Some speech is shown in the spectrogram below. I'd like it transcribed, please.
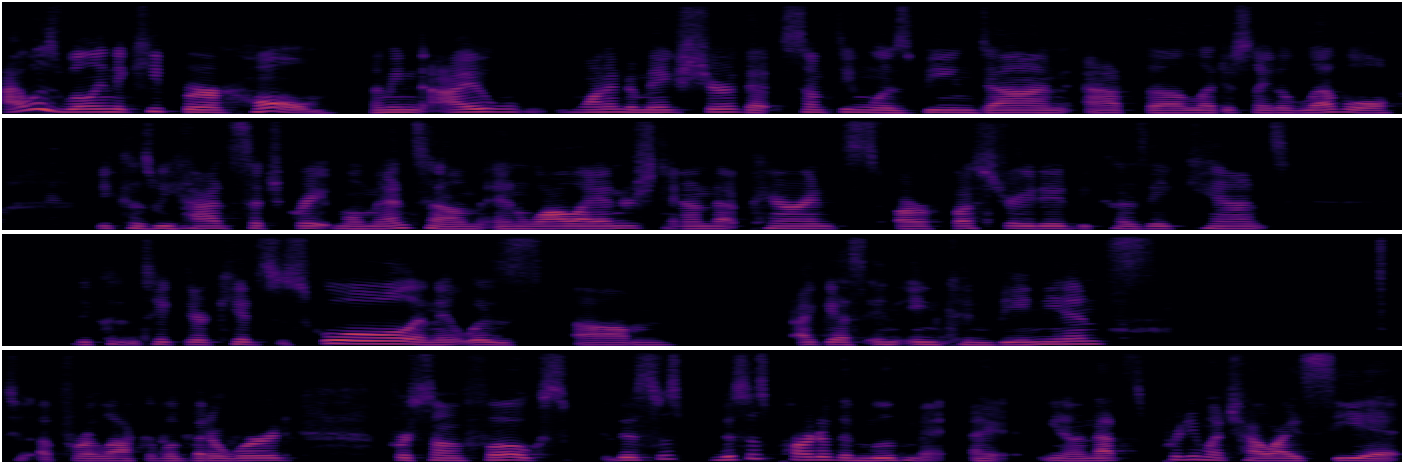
I was willing to keep her home. I mean, I wanted to make sure that something was being done at the legislative level because we had such great momentum. And while I understand that parents are frustrated because they can't, they couldn't take their kids to school, and it was, um, I guess, an inconvenience to, uh, for lack of a better word, for some folks, this is this is part of the movement. I, you know, and that's pretty much how I see it.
